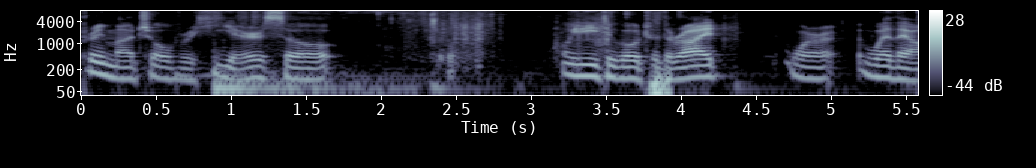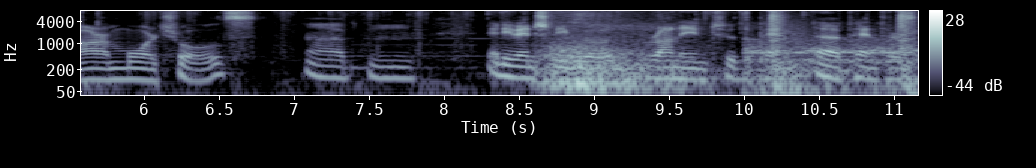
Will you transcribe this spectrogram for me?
pretty much over here. So we need to go to the right where where there are more trolls. Mm, and eventually we'll run into the pan uh, panthers.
